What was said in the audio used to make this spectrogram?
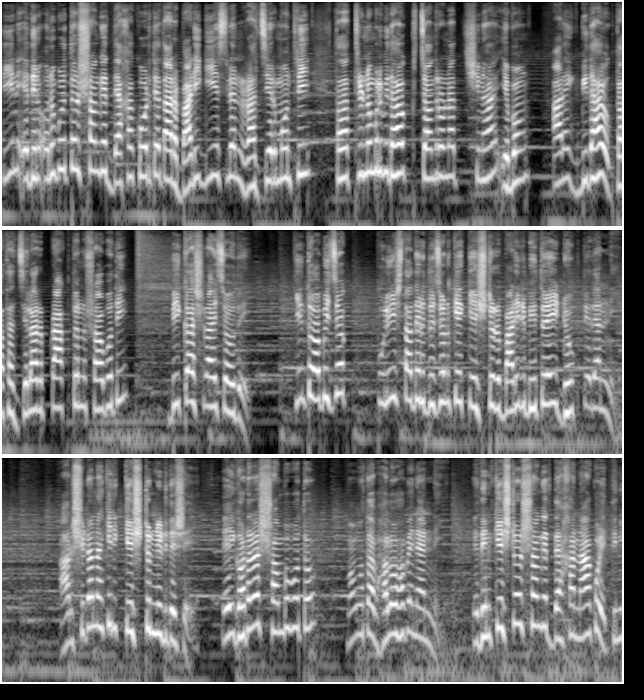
তিন, এদিন অনুব্রতর সঙ্গে দেখা করতে তার বাড়ি গিয়েছিলেন রাজ্যের মন্ত্রী তথা তৃণমূল বিধায়ক চন্দ্রনাথ সিনহা এবং আরেক বিধায়ক তথা জেলার প্রাক্তন সভাপতি বিকাশ রায় চৌধুরী কিন্তু অভিযোগ, পুলিশ তাদের দুজনকে কেষ্টর বাড়ির ভিতরেই ঢুকতে দেননি। আর সেটা নাকি কেষ্টর নির্দেশে। এই ঘটনার সম্ভবত মমতা ভালোভাবে নেননি। এদিন কেষ্টর সঙ্গে দেখা না করে তিনি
